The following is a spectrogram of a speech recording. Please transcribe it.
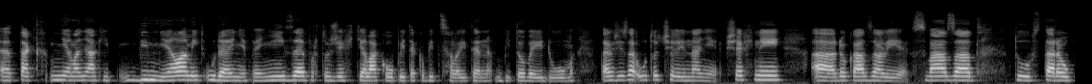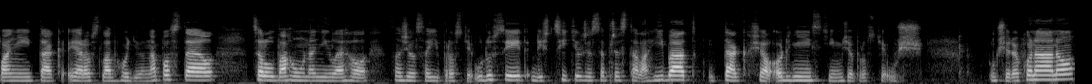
eh, tak měla nějaký, by měla mít údajně peníze, protože chtěla koupit jakoby celý ten bytový dům. Takže zaútočili na ně všechny, dokázali je svázat, tu starou paní tak Jaroslav hodil na postel, celou vahou na ní lehl, snažil se jí prostě udusit. Když cítil, že se přestala hýbat, tak šel od ní s tím, že prostě už, už je dokonáno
